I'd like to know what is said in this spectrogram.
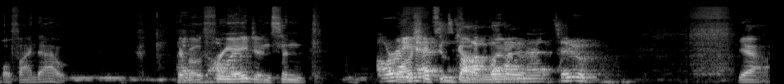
We'll find out. They're both free agents and already Washington's had some talk behind that too. Yeah.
